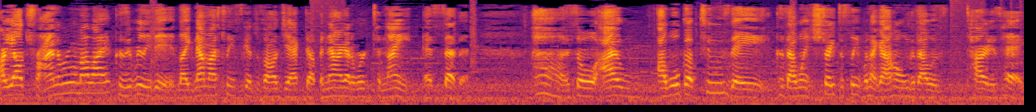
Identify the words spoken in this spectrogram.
are y'all trying to ruin my life? Because it really did. Like, now my sleep schedule's all jacked up, and now I got to work tonight at 7. so I I woke up Tuesday because I went straight to sleep when I got home because I was tired as heck.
